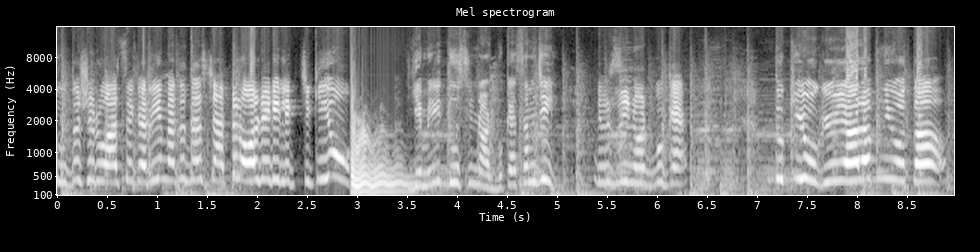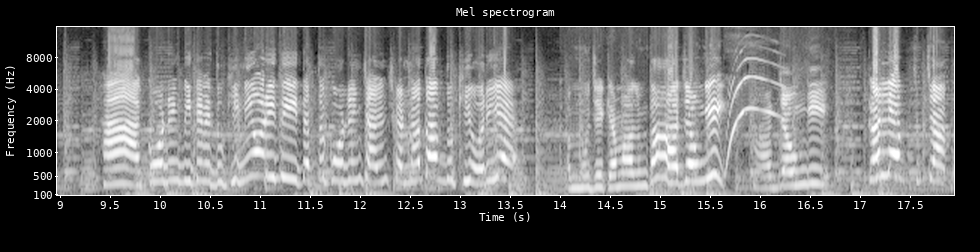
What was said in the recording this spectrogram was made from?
तू तो शुरुआत से कर रही है मैं तो दस चैप्टर ऑलरेडी लिख चुकी हूँ। ये मेरी दूसरी नोटबुक है समझी? दूसरी नोटबुक है। दुखी हो गई यार? अब नहीं होता। हाँ कोल्ड ड्रिंक पीते हुए दुखी नहीं हो रही थी? तब तो कोल्ड ड्रिंक चैलेंज करना था अब दुखी हो रही है। अब मुझे क्या मालूम था? हार जाऊँगी। हार जाऊँगी। कर ले अब चुपचाप।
